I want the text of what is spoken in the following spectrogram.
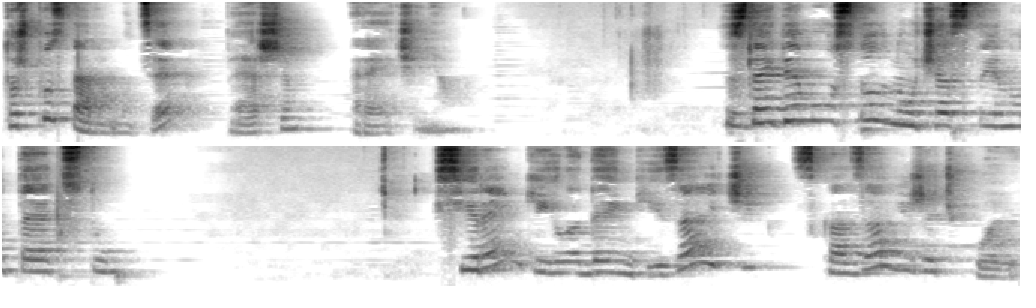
Тож поставимо це першим реченням. Знайдемо основну частину тексту. Сіренький гладенький зайчик сказав їжачкові.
